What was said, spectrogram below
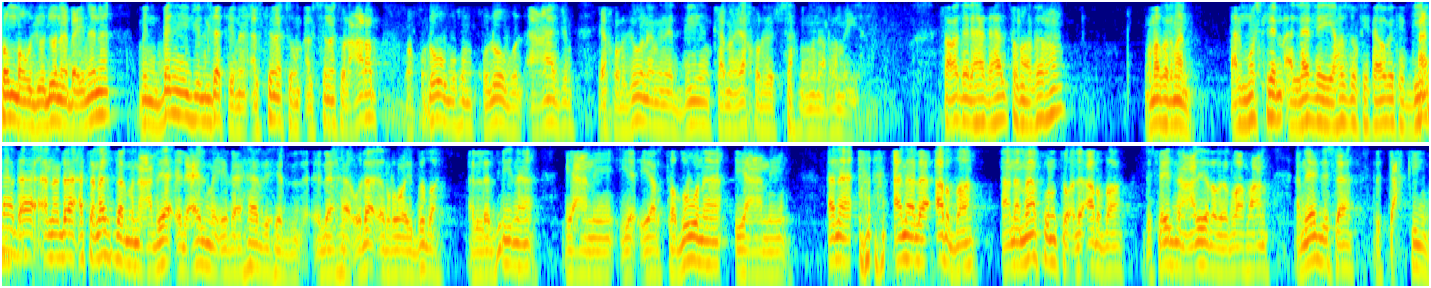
هم موجودون بيننا من بني جلدتنا ألسنتهم ألسنة العرب وقلوبهم قلوب الأعاجم يخرجون من الدين كما يخرج السهم من الرمية. سعود إلى هذا هل تناظرهم؟ ونظر من؟ المسلم الذي يهز في ثوابت الدين؟ أنا دا أنا دا أتنزل من علياء العلم إلى هذه إلى هؤلاء الرويبضة الذين يعني يرتضون يعني. أنا أنا لا أرضى أنا ما كنت لارضى لسيدنا علي رضي الله عنه أن يجلس للتحكيم.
